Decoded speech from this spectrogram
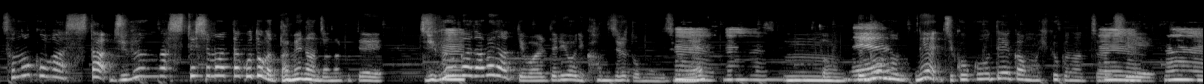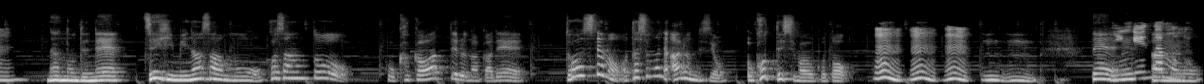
その子がした自分がしてしまったことがダメなんじゃなくて自分がダメだって言われてるように感じると思うんですよね。うんうんそうね。でどんどんね自己肯定感も低くなっちゃうし、うんなのでねぜひ皆さんもお子さんとこう関わってる中でどうしても私もねあるんですよ。怒ってしまうこと。うんうんうん。うんうん、で人間だもの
